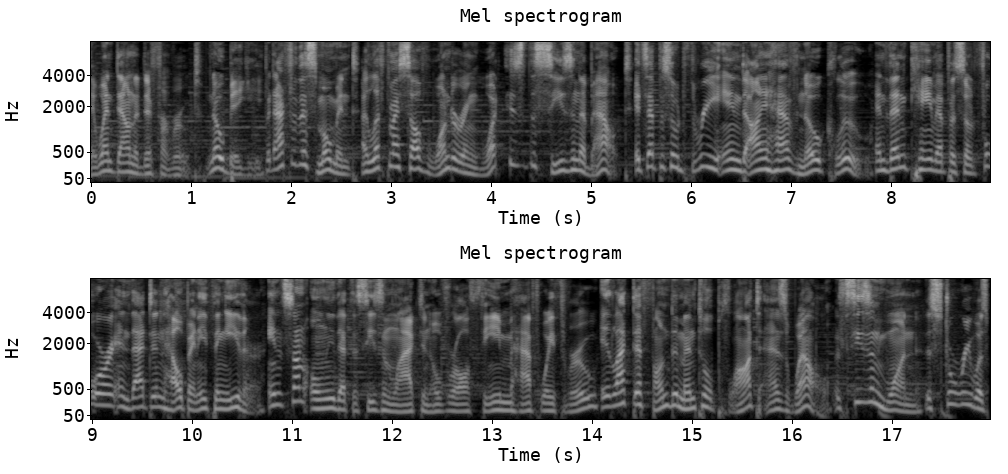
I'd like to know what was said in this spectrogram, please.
They went down a different route. No biggie. But after this moment, I left myself wondering what is the season about? It's episode 3 and I have no clue. And then came episode 4 and that didn't help anything either. And it's not only that the season lacked an overall theme halfway through, it lacked a fundamental plot as well. Season 1, the story was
